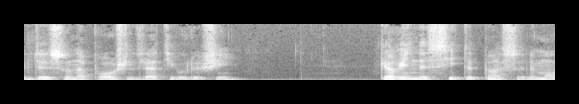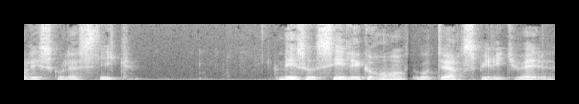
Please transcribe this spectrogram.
de son approche de la théologie car il ne cite pas seulement les scolastiques, mais aussi les grands auteurs spirituels.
